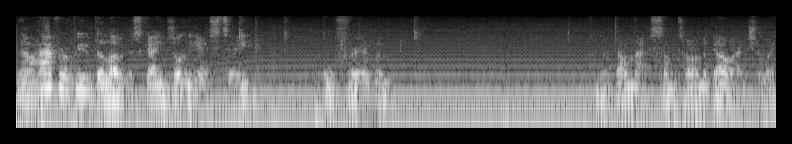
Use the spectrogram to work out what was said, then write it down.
Now I have reviewed the Lotus games on the ST, all three of them. I think I've done that some time ago actually.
